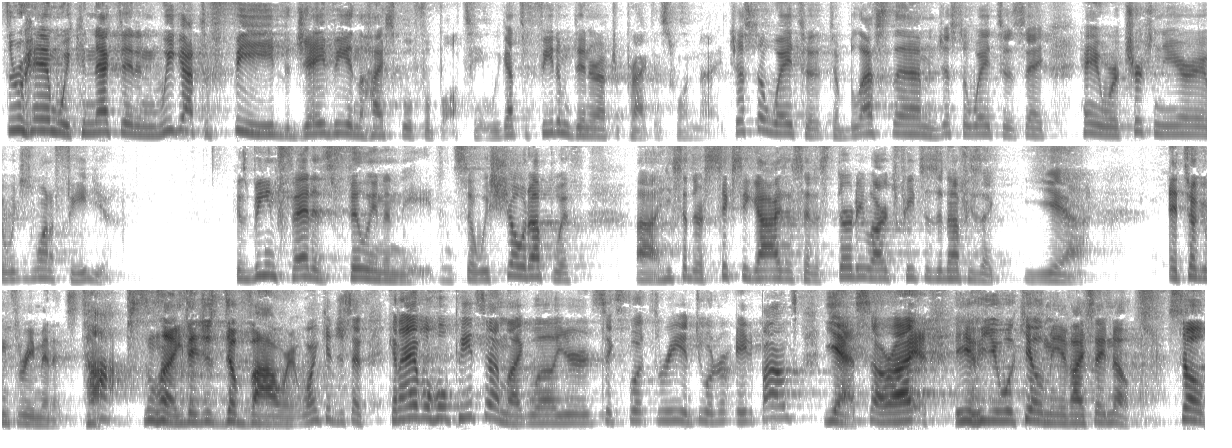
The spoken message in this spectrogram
through him, we connected and we got to feed the JV and the high school football team. We got to feed them dinner after practice one night. Just a way to, to bless them and just a way to say, hey, we're a church in the area, we just want to feed you. Because being fed is filling a need. And so we showed up with, uh, he said there's 60 guys. I said, is 30 large pizzas enough? He's like, yeah. It took him three minutes, tops. like they just devour it. One kid just said, Can I have a whole pizza? I'm like, Well, you're six foot three and 280 pounds? Yes, all right. You, you will kill me if I say no. So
